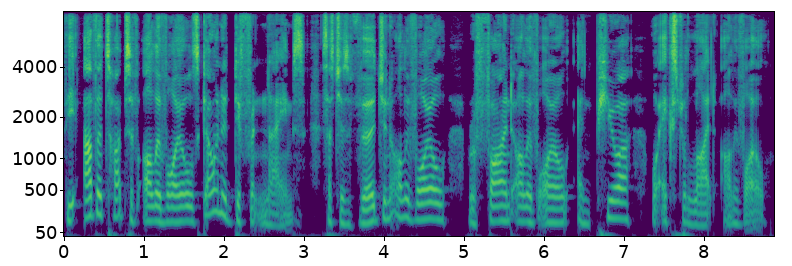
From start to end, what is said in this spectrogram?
The other types of olive oils go under different names, such as virgin olive oil, refined olive oil, and pure or extra light olive oil.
